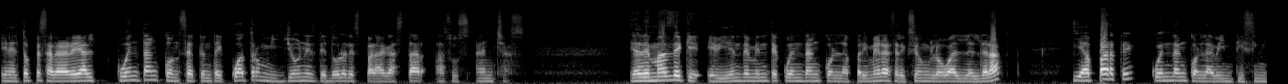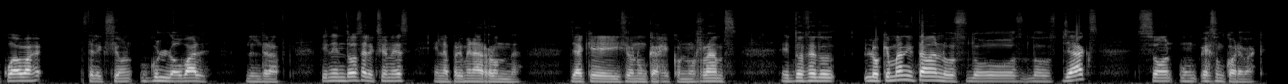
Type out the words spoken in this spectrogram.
en el tope salarial. Cuentan con 74 millones de dólares para gastar a sus anchas. Y además de que evidentemente cuentan con la primera selección global del draft y aparte cuentan con la 25 selección global del draft. Tienen dos selecciones en la primera ronda, ya que hicieron un caje con los Rams. Entonces lo, que más necesitaban los, los, los Jacks son es un coreback.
